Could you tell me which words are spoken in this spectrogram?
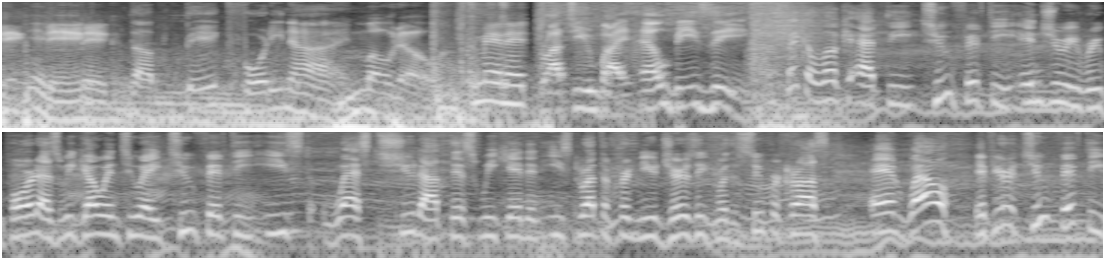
Big, big, big. The Big 49. Moto. Minute. Brought to you by LBZ. Let's take a look at the 250 injury report as we go into a 250 East West shootout this weekend in East Rutherford, New Jersey for the Supercross. And well, if you're a 250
